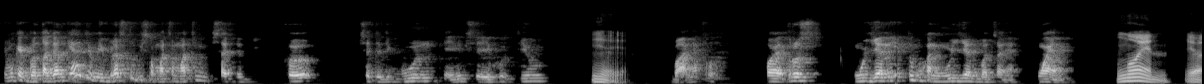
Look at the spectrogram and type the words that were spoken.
Cuma kayak gonta ganti aja mie beras tuh bisa macam-macam, bisa jadi ke bisa jadi bun, ya ini bisa jadi hutiu, iya iya banyak lah. Oh ya, terus nguyen itu bukan nguyen bacanya, nguen. ngoen ya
